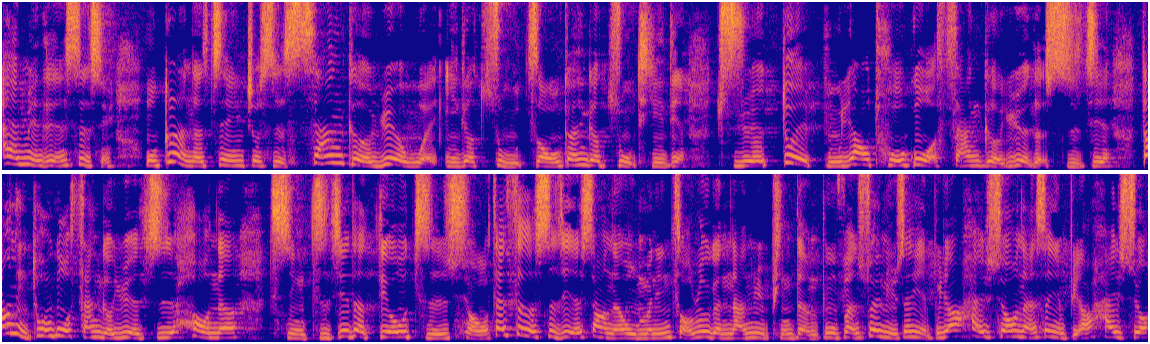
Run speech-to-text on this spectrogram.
暧昧这件事情，我个人的建议就是三个月为一个主轴跟一个主题点，绝对不要拖过三个月的时间。当你拖过三个月之后呢，请直接的丢直球。在这个世界上呢，我们已经走入一个男女平等部分，所以女生也不要害羞，男生也不要害羞。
